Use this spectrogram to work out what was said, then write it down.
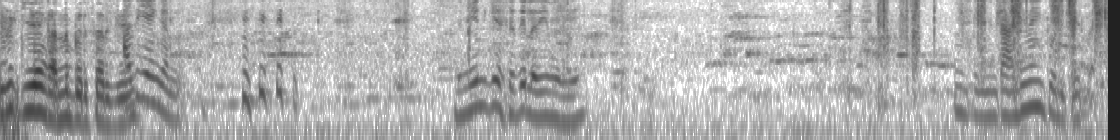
இதுக்கு ஏன் கண்ணு பெருசா இருக்கு? அது ஏன் கண்ணு? இந்த மீனுக்கே செதில் அதிகமாக இருக்கு? இப்போ என்கிட்ட அடி வாங்கிட்டு ஓடி போயிடுவேன்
